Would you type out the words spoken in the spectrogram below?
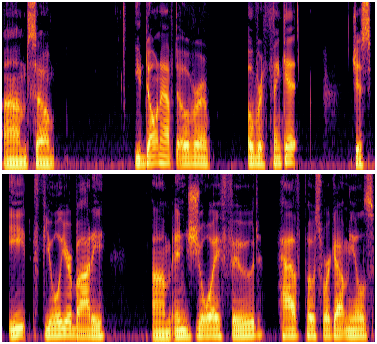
Um, so you don't have to over overthink it just eat, fuel your body, um, enjoy food, have post workout meals,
